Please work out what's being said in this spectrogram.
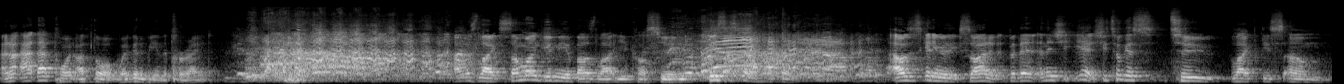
And at that point, I thought, we're going to be in the parade. I was like, someone give me a Buzz Lightyear costume. This is going to happen. I was just getting really excited. But then, and then she, yeah, she took us to like this, um,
